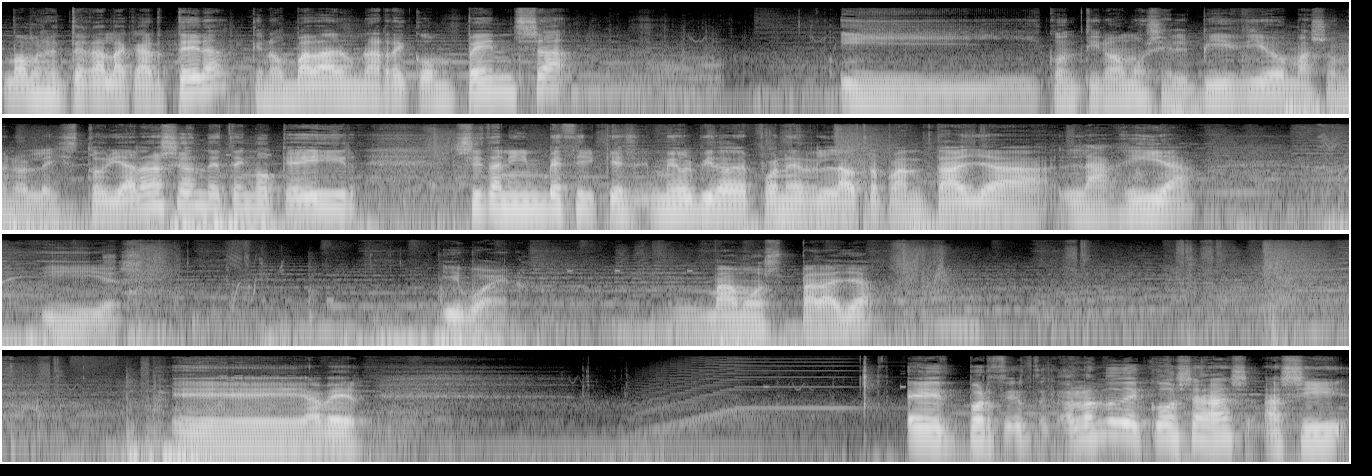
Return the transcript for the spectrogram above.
vamos a entregar la cartera, que nos va a dar una recompensa. Y continuamos el vídeo, más o menos la historia. Ahora no sé dónde tengo que ir. Soy tan imbécil que me he olvidado de poner en la otra pantalla la guía. Y eso. Y bueno, vamos para allá. Eh, a ver. Eh, por cierto, hablando de cosas así,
